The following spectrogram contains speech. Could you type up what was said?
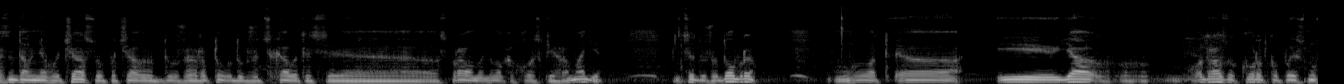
з недавнього часу почав дуже раптово дуже цікавитись е, справами на Макаховській громаді. Це дуже добре. От, і я одразу коротко поясню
